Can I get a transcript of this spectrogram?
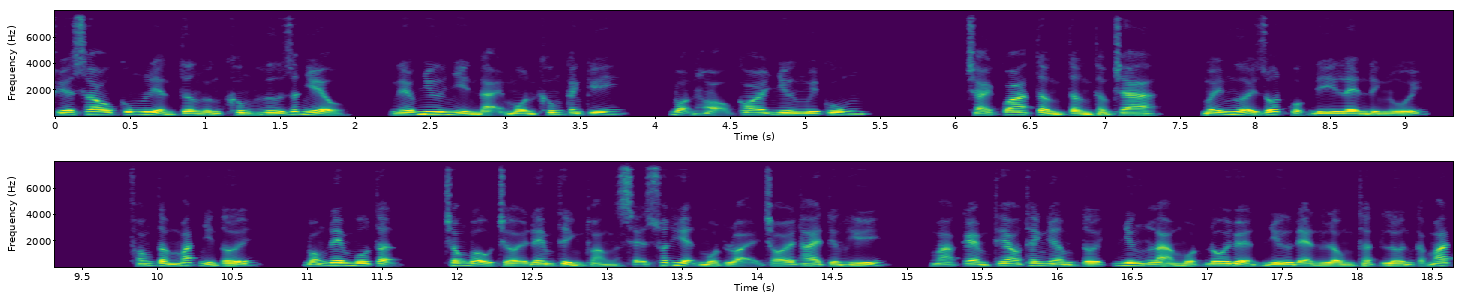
phía sau cũng liền tương ứng không hư rất nhiều, nếu như nhìn đại môn không canh kỹ, bọn họ coi như nguy cũng. Trải qua tầng tầng thẩm tra, mấy người rốt cuộc đi lên đỉnh núi. Phóng tầm mắt nhìn tới, bóng đêm vô tận, trong bầu trời đêm thỉnh thoảng sẽ xuất hiện một loại chói thai tiếng hí, mà kèm theo thanh âm tới nhưng là một đôi huyền như đèn lồng thật lớn cả mắt.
